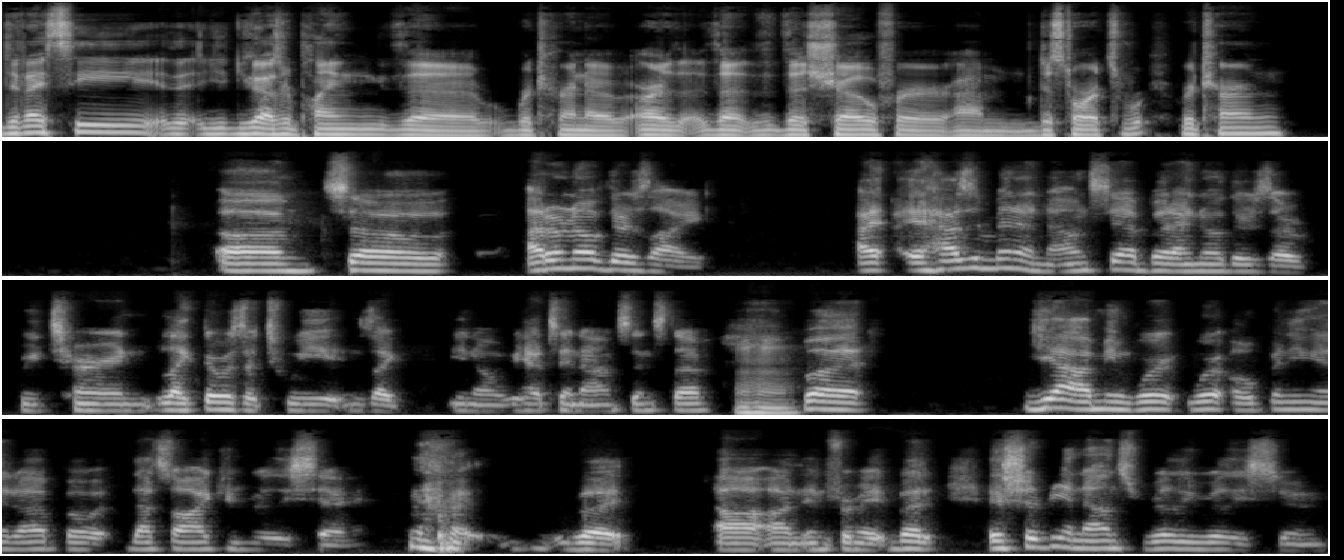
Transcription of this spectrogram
did I see you guys are playing the return of or the the show for um, Distort's return? Um. So I don't know if there's like, I it hasn't been announced yet, but I know there's a return. Like there was a tweet. And it's like you know we had to announce and stuff. Mm-hmm. But yeah, I mean we're we're opening it up, but that's all I can really say. but uh, on information, but it should be announced really really soon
